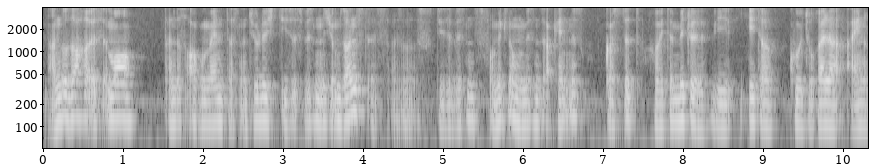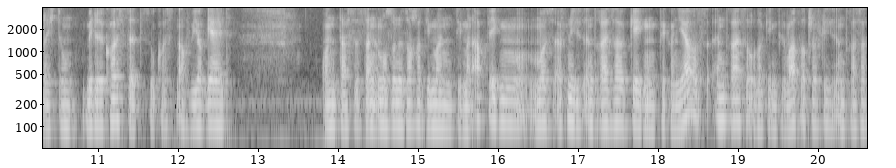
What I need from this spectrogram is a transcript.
Eine andere Sache ist immer dann das Argument, dass natürlich dieses Wissen nicht umsonst ist. Also diese Wissensvermittlung Wissenserkenntnis kostet heute Mittel, wie jede kulturelle Einrichtung Mittel kostet. So kosten auch wir Geld. Und das ist dann immer so eine Sache, die man, die man abwägen muss, öffentliches Interesse gegen pekuniäres Interesse oder gegen privatwirtschaftliches Interesse.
